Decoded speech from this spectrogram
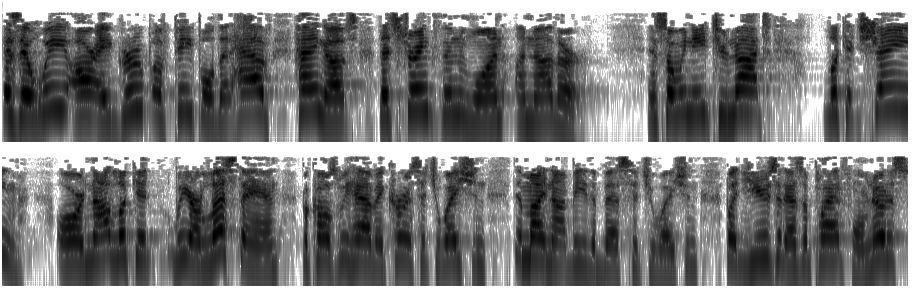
is that we are a group of people that have hang ups that strengthen one another. And so we need to not look at shame or not look at we are less than because we have a current situation that might not be the best situation, but use it as a platform. Notice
